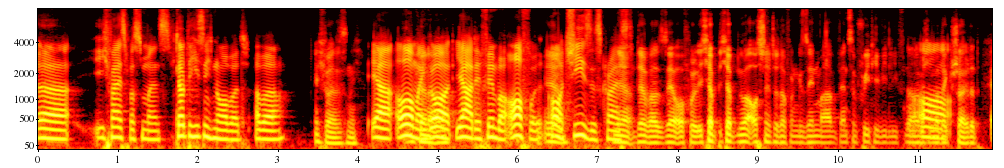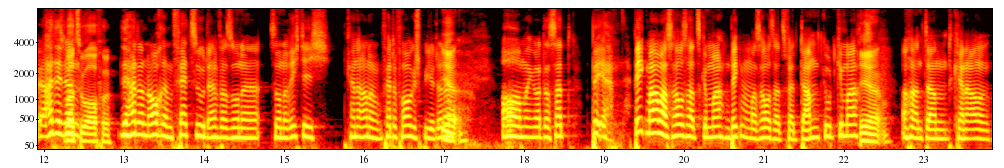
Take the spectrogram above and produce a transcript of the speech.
Äh, ich weiß, was du meinst. Ich glaube, der hieß nicht Norbert, aber Ich weiß es nicht. ja, oh mein Ahnung. Gott. Ja, der Film war awful. Ja. Oh, Jesus Christ. Ja, der war sehr awful. Ich habe ich hab nur Ausschnitte davon gesehen, mal wenn es im Free TV lief, da habe ich Oh. immer weggeschaltet. Hat er Das war dann, zu awful. der hat dann auch im Fettsuit einfach so eine, so eine richtig, keine Ahnung, fette Frau gespielt, oder? Ja. Oh mein Gott, das hat. Bi- Big Mamas Haus hat's gemacht und Big Mamas Haus hat's verdammt gut gemacht. Ja. Und dann, keine Ahnung,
